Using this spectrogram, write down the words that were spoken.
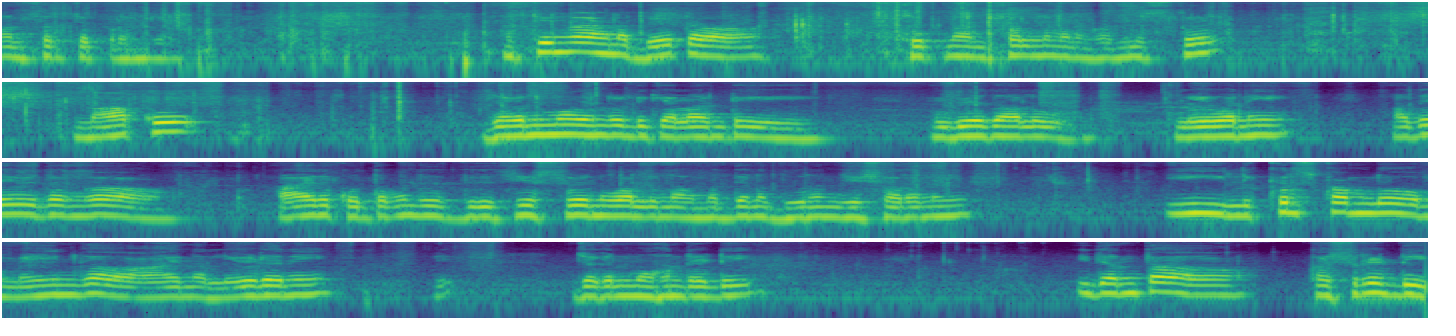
ఆన్సర్ చెప్పడం జరిగింది. ముఖ్యంగా ఆయన బయట చెప్పిన అంశాలను మనం గమనిస్తే నాకు జగన్మోహన్ రెడ్డికి ఎలాంటి విభేదాలు లేవని అదేవిధంగా ఆయన కొంతమంది దృశ్యశ్రేణి వాళ్ళు నా మధ్యన దూరం చేశారని ఈ లిక్కర్ స్కామ్లో మెయిన్గా ఆయన లేడని జగన్మోహన్ రెడ్డి ఇదంతా కసిరెడ్డి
